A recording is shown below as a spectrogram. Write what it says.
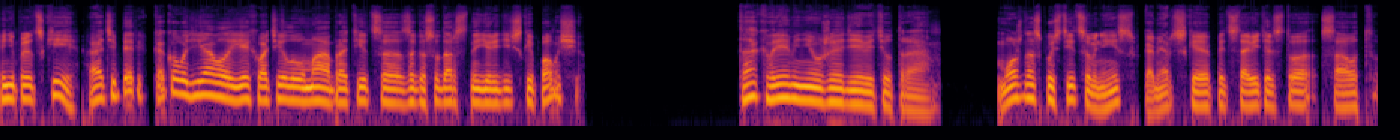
и не по-людски, а теперь какого дьявола ей хватило ума обратиться за государственной юридической помощью? Так времени уже 9 утра. Можно спуститься вниз в коммерческое представительство South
